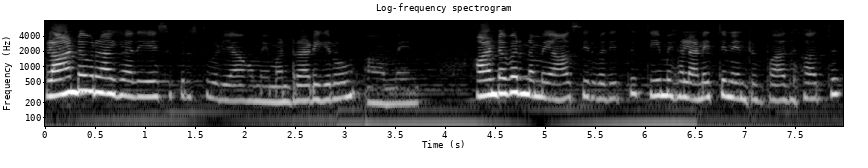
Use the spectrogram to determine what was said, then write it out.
கிளாண்டவராகிய அது இயேசு கிறிஸ்து வழியாக மன்றாடுகிறோம். ஆமேன். ஆண்டவர் நம்மை ஆசீர்வதித்து தீமைகள் அனைத்து நின்றும் பாதுகாத்து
